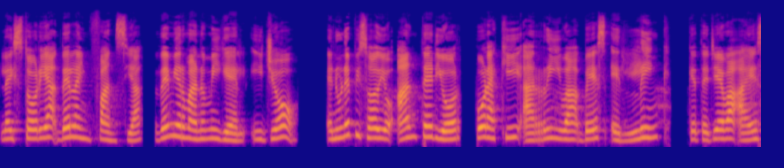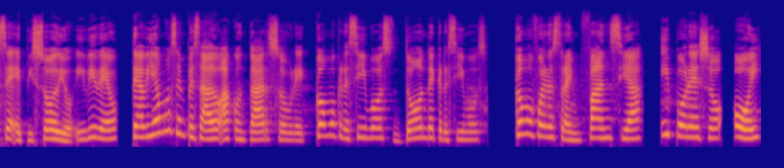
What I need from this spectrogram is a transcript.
la historia de la infancia de mi hermano Miguel y yo. En un episodio anterior, por aquí arriba ves el link que te lleva a ese episodio y video. Te habíamos empezado a contar sobre cómo crecimos, dónde crecimos, cómo fue nuestra infancia y por eso hoy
